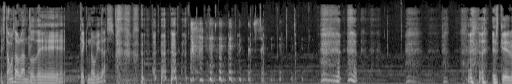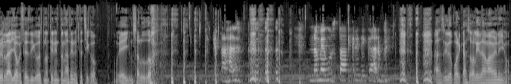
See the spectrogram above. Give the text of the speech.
¿Estamos hablando de Tecnovidas? No sé. es que es verdad, yo a veces digo, no tiene entonación este chico. Ey, un saludo. ¿Qué tal? no me gusta criticar. ha sido por casualidad, me ha venido.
